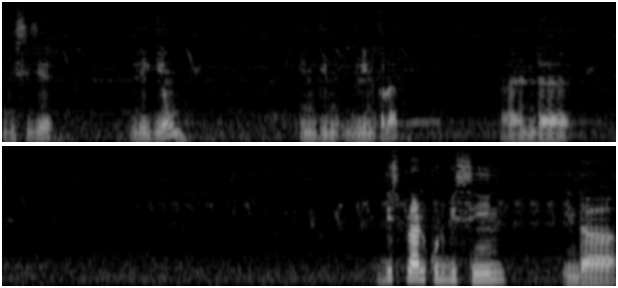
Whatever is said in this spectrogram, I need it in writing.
This is a legume in green, green color. And uh, this plant could be seen in the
